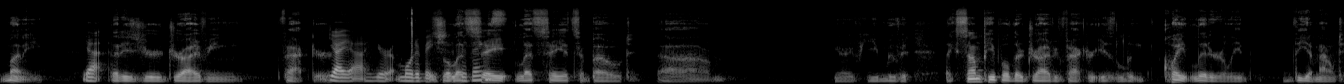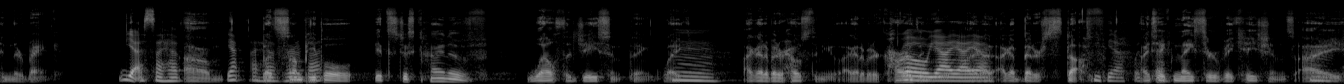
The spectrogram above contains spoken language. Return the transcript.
money Yeah. that is your driving factor. Yeah, yeah. Your motivation. So let's say let's say it's about um, you know if you move it like some people their driving factor is li- quite literally the amount in their bank. Yes, I have. yeah, I have. Um, But heard some people it's just kind of wealth adjacent thing. Like I got a better house than you. I got a better car Hmm. Oh, than yeah, you. yeah, I yeah. Got, I got better stuff. Keeping up with I the- Hmm. take nicer vacations. I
